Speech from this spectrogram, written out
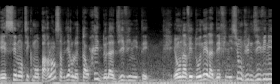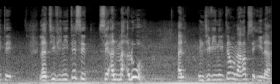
Et sémantiquement parlant, ça veut dire le tawhid de la divinité. Et on avait donné la définition d'une divinité. La divinité, c'est al-ma'louh. Une divinité en arabe, c'est ilah.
